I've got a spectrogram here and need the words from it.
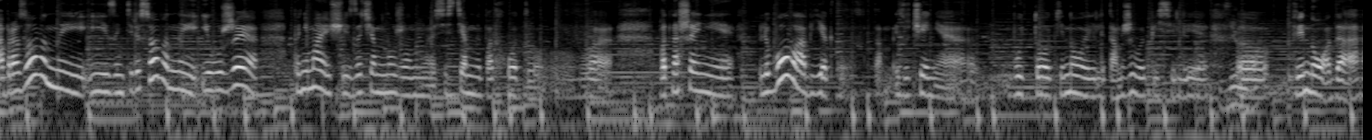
образованные и заинтересованные, и уже понимающие, зачем нужен системный подход в в отношении любого объекта, там, изучения, будь то кино или там живопись или э, вино да,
